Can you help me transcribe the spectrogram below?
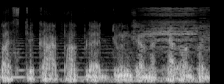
Bas, Kaka, Pablet, Dunja, Matagon,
